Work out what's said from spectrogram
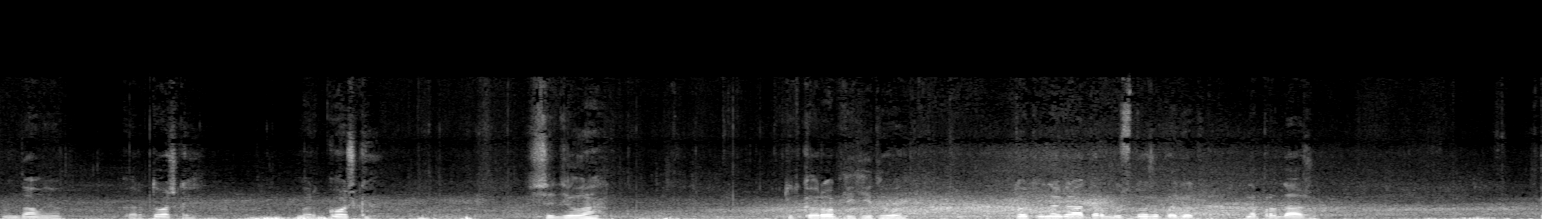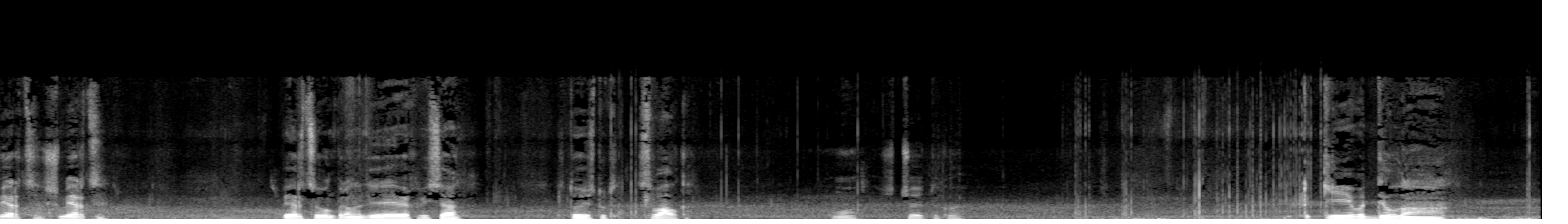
Вон там у него картошка, моркошка, все дела. Тут коробки какие-то. Вот. Тот виноград, арбуз тоже пойдет на продажу. Перцы, шмерцы. Перцы вон прям на деревьях висят. То есть тут свалка. Вот. Что это такое? Такие вот дела.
